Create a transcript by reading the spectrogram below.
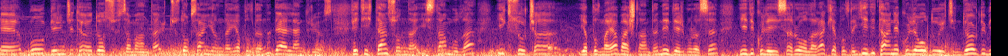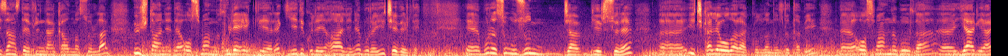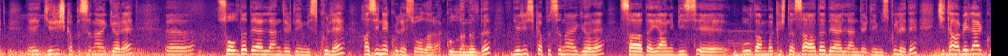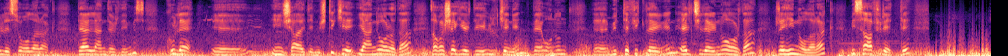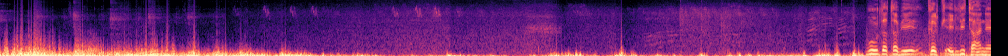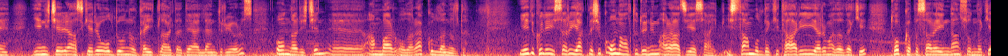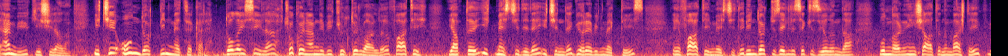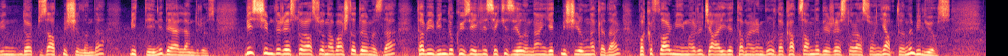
E, bu 1. Teodosius zamanında 390 yılında yapıldığını değerlendiriyoruz. Fetihten sonra İstanbul'a ilk sur çağı yapılmaya başlandı. Nedir burası? Yedi Kule Hisarı olarak yapıldı. Yedi tane kule olduğu için dördü Bizans devrinden kalma surlar, üç tane de Osmanlı kule ekleyerek yedi kule haline burayı çevirdi. Ee, burası uzunca bir süre e, iç kale olarak kullanıldı tabii. Ee, Osmanlı burada e, yer yer e, giriş kapısına göre e, solda değerlendirdiğimiz kule hazine kulesi olarak kullanıldı. Giriş kapısına göre sağda yani biz e, buradan bakışta sağda değerlendirdiğimiz kulede kitabeler kulesi olarak değerlendirdiğimiz kule e, inşa edilmişti ki yani orada savaşa girdiği ülkenin ve onun e, müttefiklerinin elçilerini orada rehin olarak misafir etti. Burada tabii 40-50 tane Yeniçeri askeri olduğunu kayıtlarda değerlendiriyoruz. Onlar için ambar olarak kullanıldı. Yedikule Hisarı yaklaşık 16 dönüm araziye sahip. İstanbul'daki tarihi yarımadadaki Topkapı Sarayı'ndan sonraki en büyük yeşil alan. İçi 14 bin metrekare. Dolayısıyla çok önemli bir kültür varlığı. Fatih yaptığı ilk mescidi de içinde görebilmekteyiz. E, Fatih Mescidi 1458 yılında bunların inşaatının başlayıp 1460 yılında bittiğini değerlendiriyoruz. Biz şimdi restorasyona başladığımızda tabii 1958 yılından 70 yılına kadar vakıflar mimarı Cahide Tamer'in burada kapsamlı bir restorasyon yaptığını biliyoruz.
